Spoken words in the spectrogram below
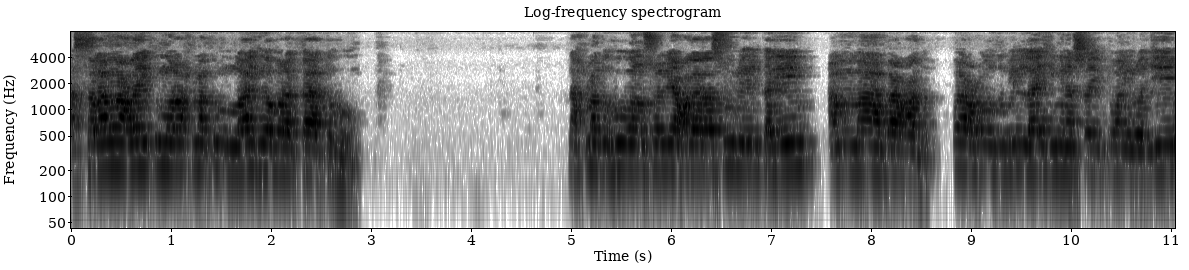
আসসালামু আলাইকুম রহমতুল্লাহ বরকাতুহ نحمده ونصلي على رسوله الكريم أما بعد فأعوذ بالله من الشيطان الرجيم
